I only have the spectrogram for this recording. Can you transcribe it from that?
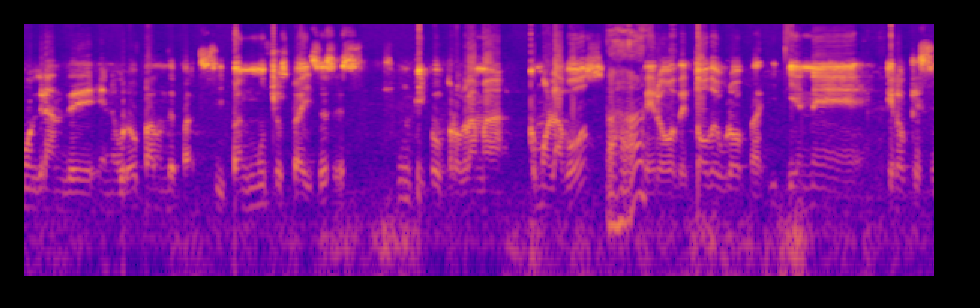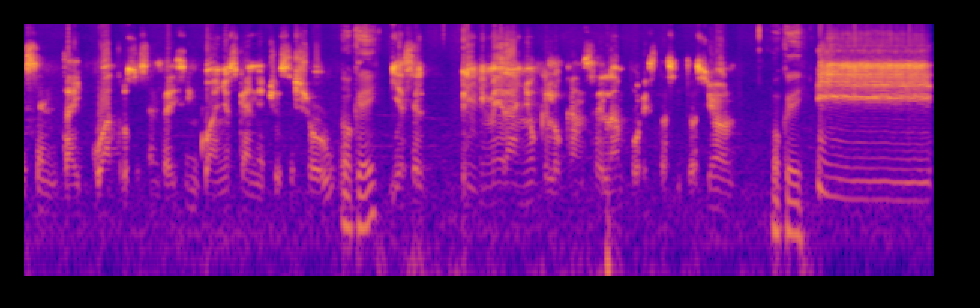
muy grande en Europa donde participan muchos países. Es un tipo de programa como La Voz, Ajá. pero de toda Europa y tiene creo que 64, 65 años que han hecho ese show Ok. y es el primer año que lo cancelan por esta situación. Ok. Y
